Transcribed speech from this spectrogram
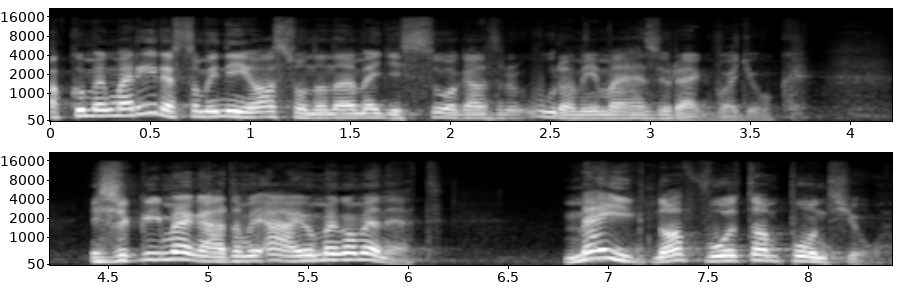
akkor meg már éreztem, hogy néha azt mondanám egy-egy szolgálatra, Uram, én már ez öreg vagyok. És akkor így megálltam, hogy álljon meg a menet. Melyik nap voltam pont jó?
